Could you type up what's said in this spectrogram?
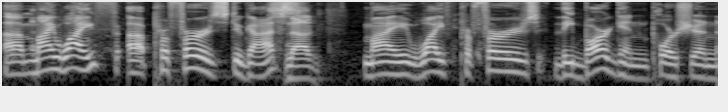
Uh, my wife uh, prefers Stugotz. Snug. My wife prefers the bargain portion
